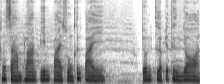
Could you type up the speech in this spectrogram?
ทั้งสามพลานปีนป่ายสูงขึ้นไป จนเกือบจะถึงยอด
